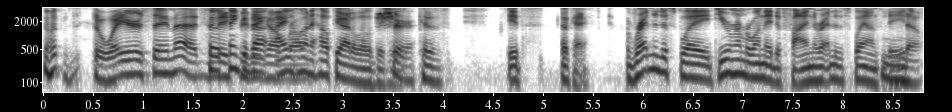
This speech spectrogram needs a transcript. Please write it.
the way you're saying that So think about. think I just wrong. want to help you out a little bit Sure. because it's okay. Retina display. Do you remember when they defined the Retina display on stage? No.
